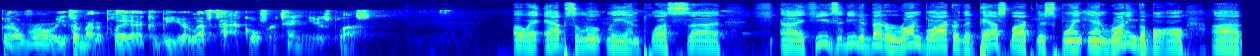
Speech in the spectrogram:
but overall, you talk about a player that could be your left tackle for ten years plus. Oh, absolutely, and plus. Uh uh, he's an even better run blocker than pass block at this point, and running the ball uh,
